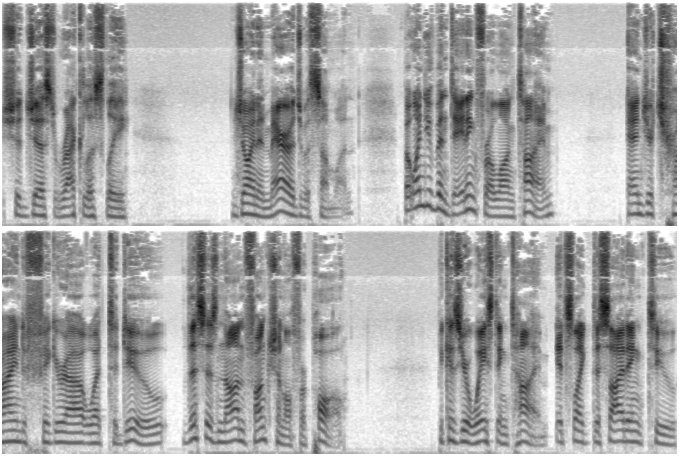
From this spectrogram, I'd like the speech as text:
should just recklessly join in marriage with someone. But when you've been dating for a long time and you're trying to figure out what to do, this is non functional for Paul because you're wasting time. It's like deciding to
